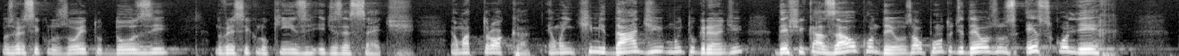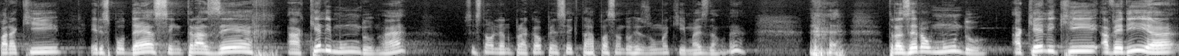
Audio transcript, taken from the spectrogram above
nos versículos 8, 12, no versículo 15 e 17. É uma troca, é uma intimidade muito grande deste casal com Deus, ao ponto de Deus os escolher para que eles pudessem trazer aquele mundo, não é? Vocês estão olhando para cá, eu pensei que estava passando o resumo aqui, mas não, né? trazer ao mundo aquele que haveria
